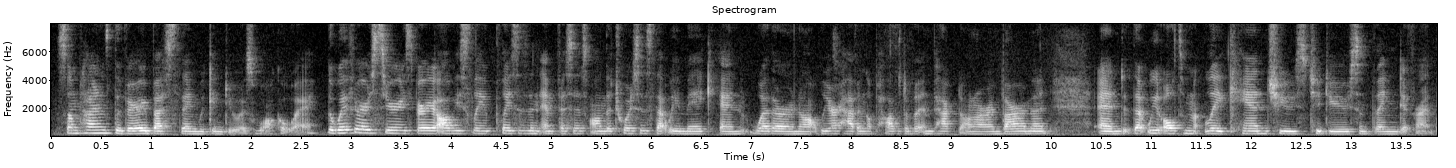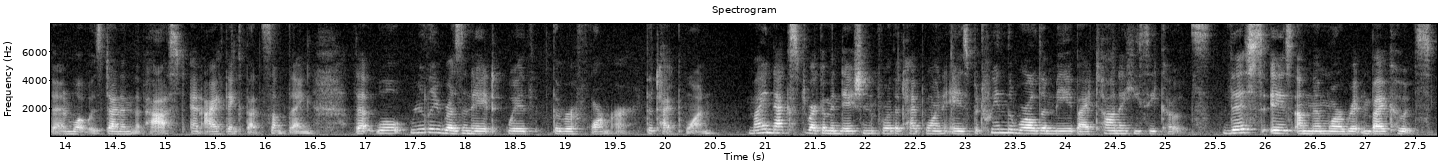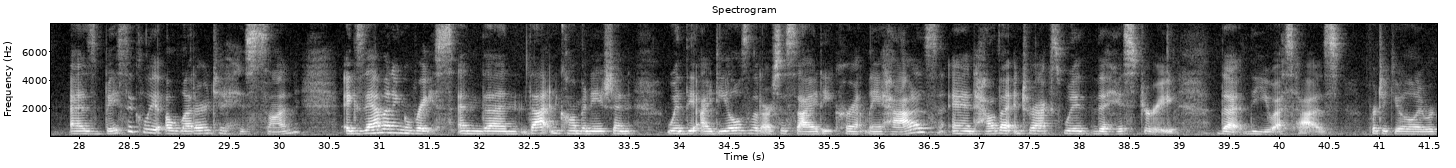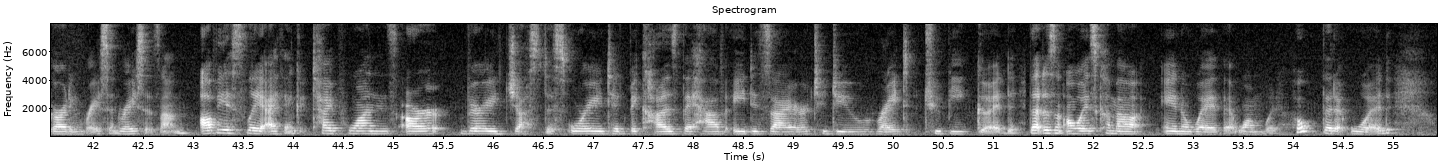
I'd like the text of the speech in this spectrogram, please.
Sometimes the very best thing we can do is walk away. The Wayfarer series very obviously places an emphasis on the choices that we make and whether or not we are having a positive impact on our environment and that we ultimately can choose to do something different than what was done in the past and I think that's something that will really resonate with the reformer, the type 1. My next recommendation for the Type 1 is Between the World and Me by Ta-Nehisi Coates. This is a memoir written by Coates as basically a letter to his son, examining race and then that in combination with the ideals that our society currently has and how that interacts with the history that the US has particularly regarding race and racism. Obviously, I think type 1s are very justice oriented because they have a desire to do right, to be good. That doesn't always come out in a way that one would hope that it would,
